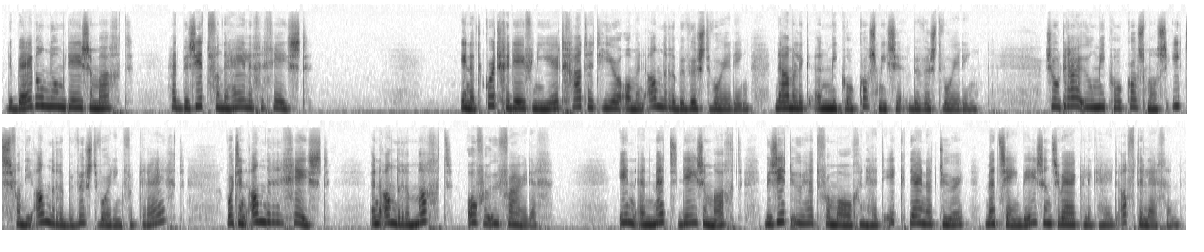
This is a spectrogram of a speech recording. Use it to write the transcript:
De Bijbel noemt deze macht het bezit van de Heilige Geest. In het kort gedefinieerd gaat het hier om een andere bewustwording, namelijk een microcosmische bewustwording. Zodra uw microcosmos iets van die andere bewustwording verkrijgt, wordt een andere geest, een andere macht over u vaardig. In en met deze macht bezit u het vermogen het ik der natuur met zijn wezenswerkelijkheid af te leggen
